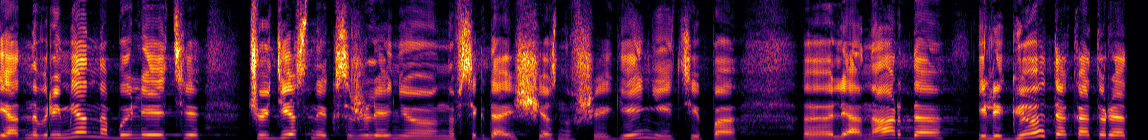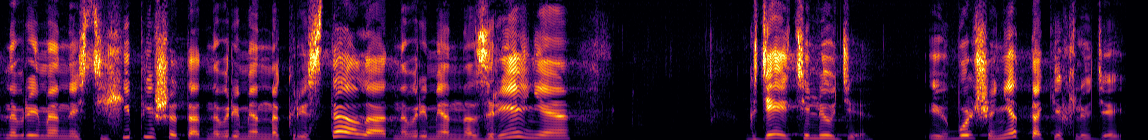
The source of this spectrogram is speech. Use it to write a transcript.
И одновременно были эти чудесные, к сожалению, навсегда исчезнувшие гении, типа э, Леонардо или Гёте, который одновременно стихи пишет, одновременно кристаллы, одновременно зрение. Где эти люди? Их больше нет таких людей.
